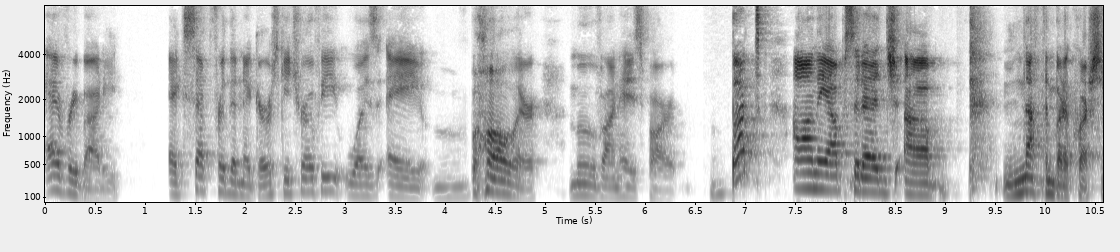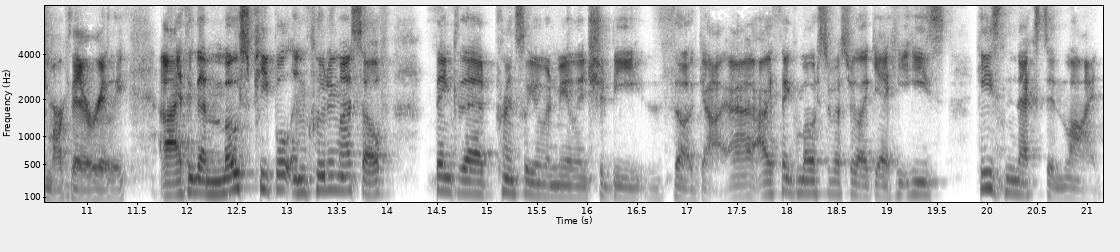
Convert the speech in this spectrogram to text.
everybody except for the Nagurski trophy, was a baller move on his part. But on the opposite edge, uh, nothing but a question mark there, really. Uh, I think that most people, including myself, think that Princely Umanmielen should be the guy. I, I, think most of us are like, yeah, he, he's he's next in line.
